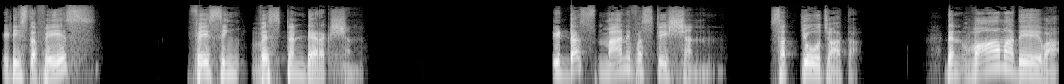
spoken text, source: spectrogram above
It is the face facing western direction. It does manifestation, Satyojata. Then Vamadeva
